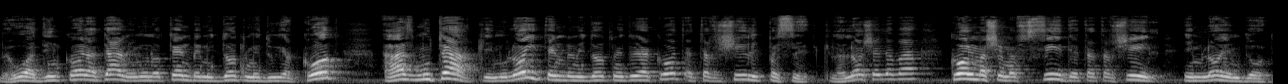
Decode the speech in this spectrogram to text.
והוא הדין כל אדם אם הוא נותן במידות מדויקות, אז מותר, כי אם הוא לא ייתן במידות מדויקות, התבשיל ייפסד. כללו של דבר, כל מה שמפסיד את התבשיל אם לא ימדוד,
